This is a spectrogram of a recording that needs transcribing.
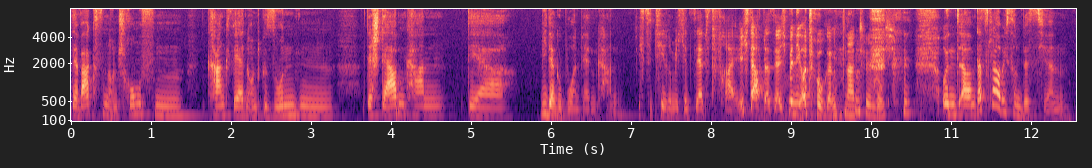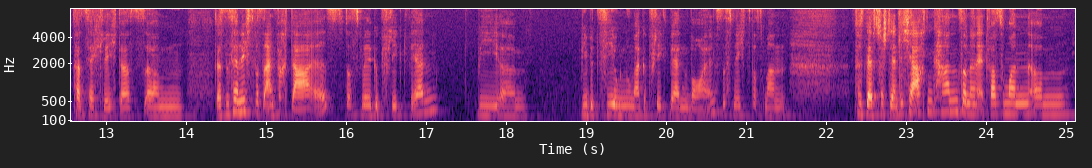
Der wachsen und schrumpfen, krank werden und gesunden, der sterben kann, der wiedergeboren werden kann. Ich zitiere mich jetzt selbst frei. Ich darf das ja, ich bin die Autorin. Natürlich. Und ähm, das glaube ich so ein bisschen tatsächlich, dass ähm, das ist ja nichts, was einfach da ist. Das will gepflegt werden, wie, ähm, wie Beziehungen nun mal gepflegt werden wollen. Es ist nichts, was man für selbstverständlich erachten kann, sondern etwas, wo man, ähm,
